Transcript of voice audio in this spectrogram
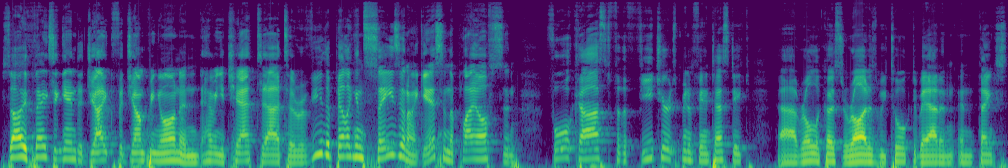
So thanks again to Jake for jumping on and having a chat uh, to review the Pelicans season, I guess, and the playoffs and forecast for the future. It's been a fantastic uh, roller coaster ride as we talked about, and, and thanks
